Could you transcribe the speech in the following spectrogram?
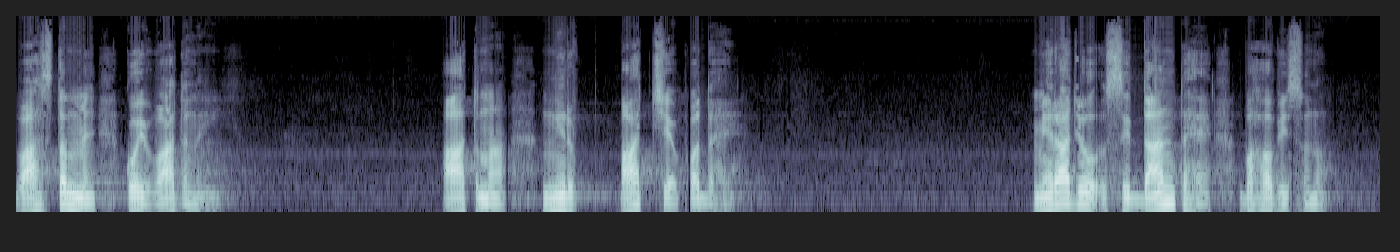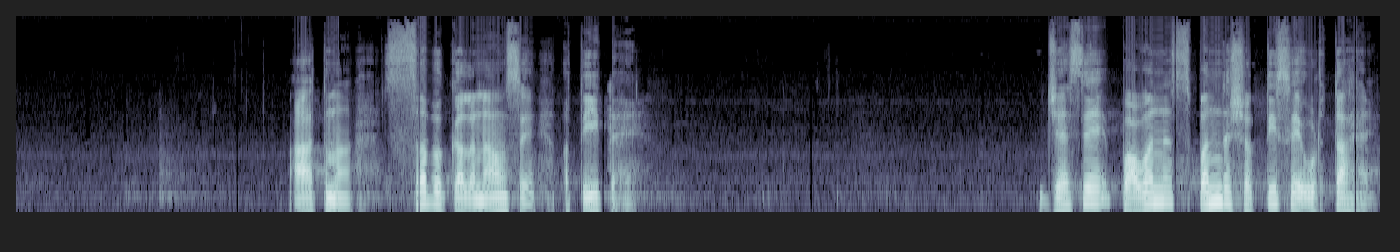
वास्तव में कोई वाद नहीं। आत्मा निर्वाच्य पद है। मेरा जो सिद्धांत है, वह भी सुनो। आत्मा सब कलनाओं से अतीत है। जैसे पवन स्पंद शक्ति से उठता है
